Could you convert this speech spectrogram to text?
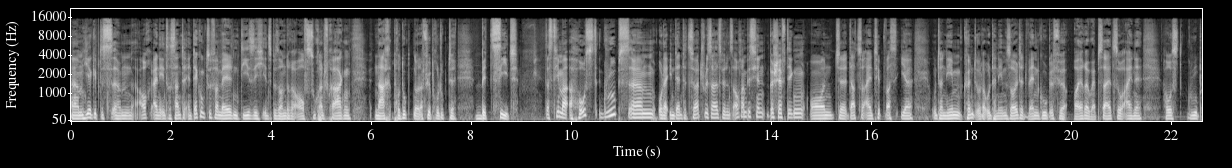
Ähm, hier gibt es ähm, auch eine interessante Entdeckung zu vermelden, die sich insbesondere auf Suchanfragen nach Produkten oder für Produkte bezieht. Das Thema Host Groups ähm, oder Indented Search Results wird uns auch ein bisschen beschäftigen und äh, dazu ein Tipp, was ihr unternehmen könnt oder unternehmen solltet, wenn Google für eure Website so eine Host Group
